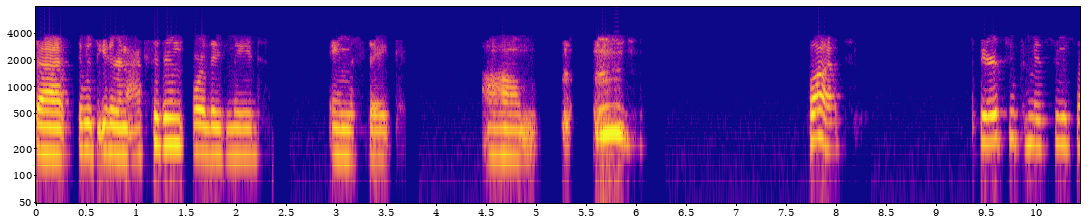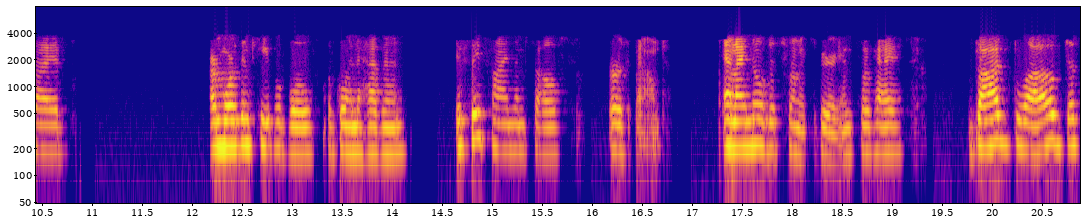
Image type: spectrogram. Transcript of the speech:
that it was either an accident or they've made a mistake. Um, but spirits who commit suicide are more than capable of going to heaven if they find themselves earthbound. And I know this from experience, okay? God's love just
